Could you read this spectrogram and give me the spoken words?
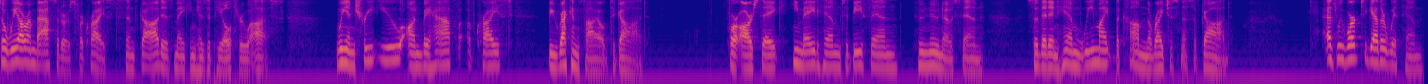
So we are ambassadors for Christ, since God is making his appeal through us. We entreat you on behalf of Christ, be reconciled to God. For our sake, he made him to be sin who knew no sin, so that in him we might become the righteousness of God. As we work together with him,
